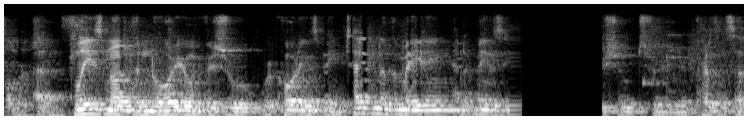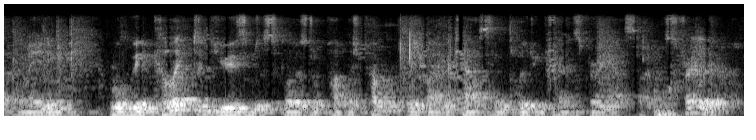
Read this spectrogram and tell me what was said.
Uh, please note that an audio and visual recording is being taken of the meeting and it means that to your presence at the meeting will be collected, used and disclosed or published publicly by the Council, including transferring outside Australia.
